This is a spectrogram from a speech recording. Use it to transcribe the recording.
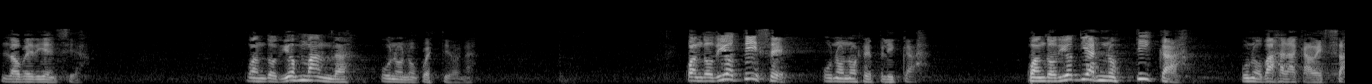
la obediencia. Cuando Dios manda, uno no cuestiona. Cuando Dios dice, uno no replica. Cuando Dios diagnostica, uno baja la cabeza.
